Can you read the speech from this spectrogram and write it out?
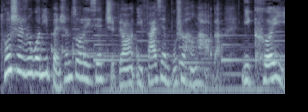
同时，如果你本身做了一些指标，你发现不是很好的，你可以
